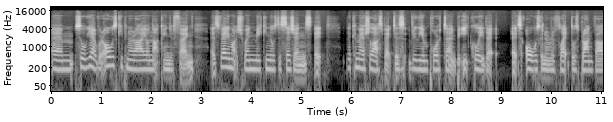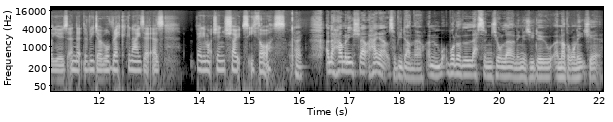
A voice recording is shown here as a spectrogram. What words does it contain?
Um, so yeah, we're always keeping our eye on that kind of thing. It's very much when making those decisions. It the commercial aspect is really important, but equally that it's always going to reflect those brand values and that the reader will recognise it as very much in Shout's ethos. Okay. And how many Shout Hangouts have you done now? And what are the lessons you're learning as you do another one each year?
